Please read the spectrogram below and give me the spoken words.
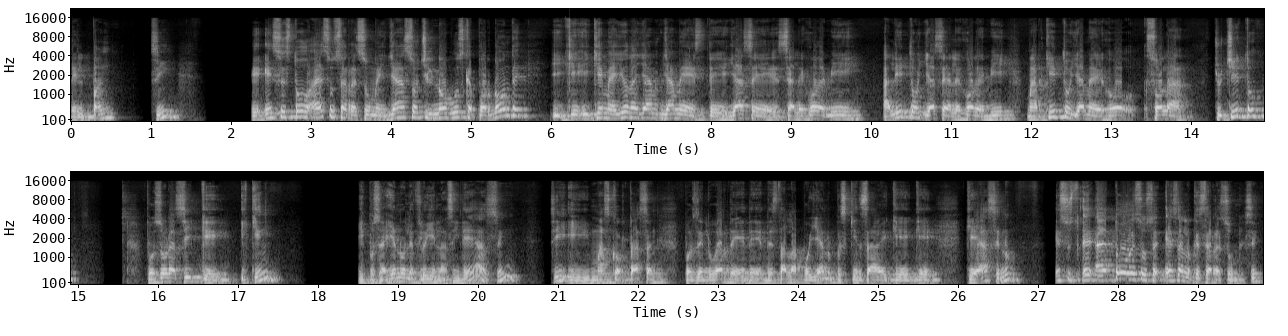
del PAN, ¿sí? E, eso es todo, a eso se resume. Ya Xochitl no busca por dónde y que, y me ayuda, ya, ya, me, este, ya se, se alejó de mí Alito, ya se alejó de mí Marquito, ya me dejó sola Chuchito. Pues ahora sí que, ¿y quién? Y pues a ella no le fluyen las ideas, ¿sí? Sí, y más Cortázar, pues en lugar de, de, estarla apoyando, pues quién sabe qué, qué, qué hace, ¿no? Eso, eh, todo eso es a lo que se resume, ¿sí?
